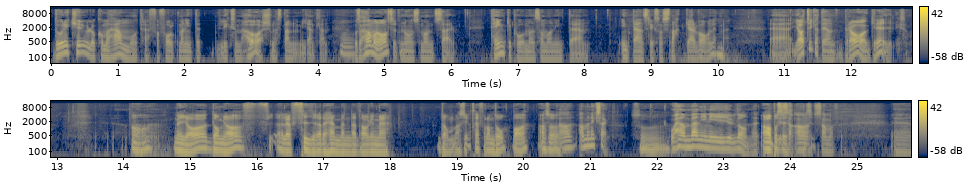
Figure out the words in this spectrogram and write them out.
Då är det kul att komma hem och träffa folk man inte liksom hörs nästan egentligen. Mm. Och så hör man av sig till någon som man så här, tänker på men som man inte, inte ens liksom snackar vanligt med eh, Jag tycker att det är en bra grej liksom Ja. Eh, Nej jag, de jag, eller firade hemvändardagen med De, alltså jag träffade dem då bara, alltså ja, ja men exakt så Och hemvändningen är ju juldagen Ja, precis, sa- ja, precis. samma för eh,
